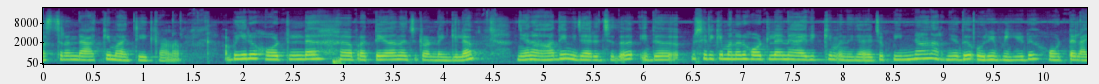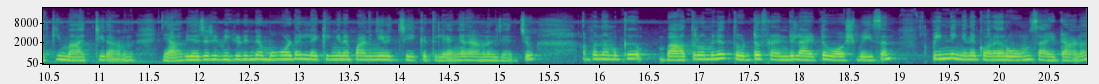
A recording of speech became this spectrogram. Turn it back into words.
റെസ്റ്റോറന്റ് ആക്കി മാറ്റിയേക്കാണ് അപ്പോൾ ഈ ഒരു ഹോട്ടലിന്റെ പ്രത്യേകത എന്ന് വെച്ചിട്ടുണ്ടെങ്കിൽ ഞാൻ ആദ്യം വിചാരിച്ചത് ഇത് ശരിക്കും പറഞ്ഞൊരു ഹോട്ടൽ തന്നെ ആയിരിക്കും എന്ന് വിചാരിച്ചു. പിന്നാണ് അറിഞ്ഞത് ഒരു വീട് ഹോട്ടലാക്കി മാറ്റിയതാണെന്ന്. ഞാൻ വിചാരിച്ചൊരു വീടിന്റെ മോഡലിലേക്ക് ഇങ്ങനെ പണിഞ്ഞ് വെച്ചേക്കത്തില്ലേ അങ്ങനെയാണെന്ന് വിചാരിച്ചു. അപ്പോൾ നമുക്ക് ബാത്റൂമിന് തൊട്ട് ഫ്രണ്ടിലായിട്ട് വാഷ് ബേസൺ പിന്നെ ഇങ്ങനെ കുറേ റൂംസ് ആയിട്ടാണ്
